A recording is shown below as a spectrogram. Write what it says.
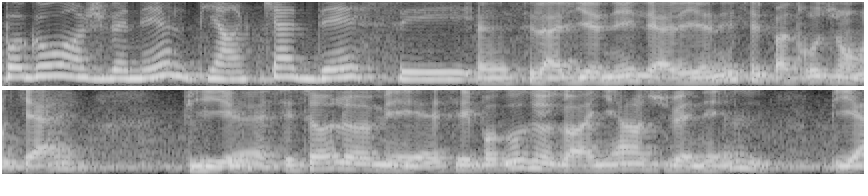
Pogo en juvénile, puis en cadet, c'est. Euh, c'est la Lyonnais. La Lyonnais, c'est le patron de Jonquière. Puis euh, c'est ça, là, mais c'est les Pogos qui ont gagné en juvénile. Puis euh,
